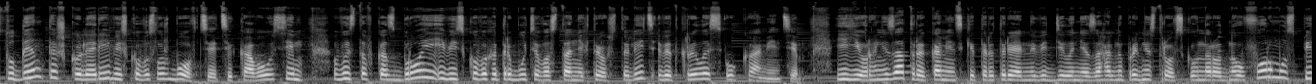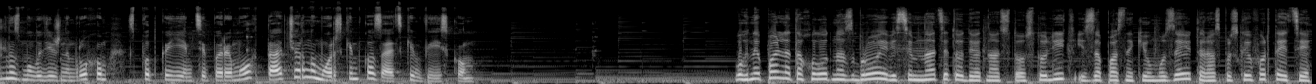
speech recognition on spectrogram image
Студенти, школярі, військовослужбовці цікаво усім. Виставка зброї і військових атрибутів останніх трьох століть відкрилась у Кам'янці. Її організатори Кам'янське територіальне відділення загальнопридністровського народного форуму спільно з молодіжним рухом спадкоємці перемог та чорноморським козацьким військом. Вогнепальна та холодна зброя 18-19 століть із запасників музею Тераспольської фортеці,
